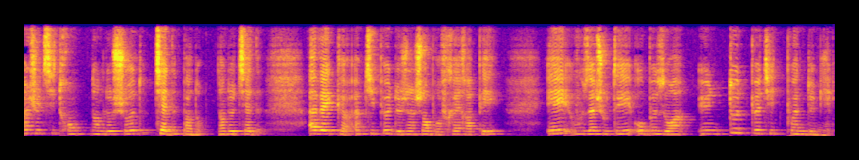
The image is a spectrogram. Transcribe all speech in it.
un jus de citron dans de l'eau chaude, tiède, pardon, dans de l'eau tiède, avec un petit peu de gingembre frais râpé. Et vous ajoutez au besoin une toute petite pointe de miel.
